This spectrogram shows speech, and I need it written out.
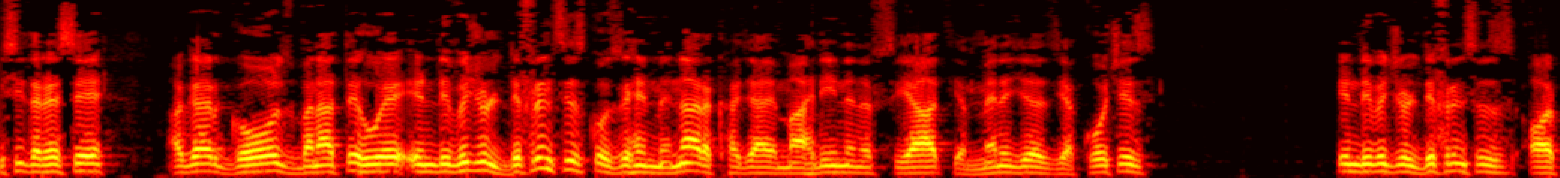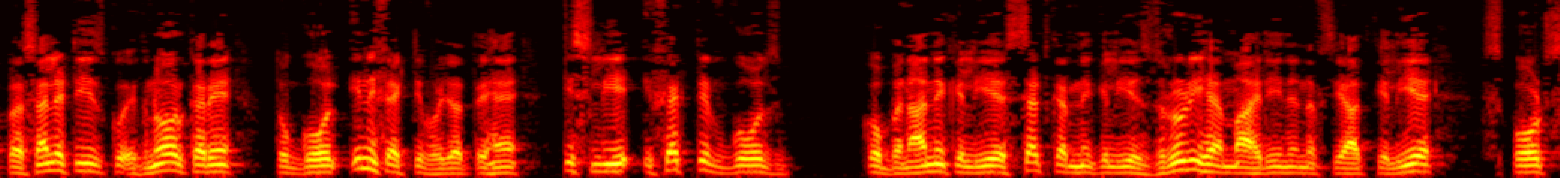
اسی طرح سے اگر گولز بناتے ہوئے انڈیویجل ڈفرینس کو ذہن میں نہ رکھا جائے ماہرین نفسیات یا مینیجرز یا کوچز انڈیویجل ڈفرینسز اور پرسنالٹیز کو اگنور کریں تو گول انفیکٹو ہو جاتے ہیں اس لیے افیکٹو گولز کو بنانے کے لیے سیٹ کرنے کے لیے ضروری ہے ماہرین نفسیات کے لیے اسپورٹس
